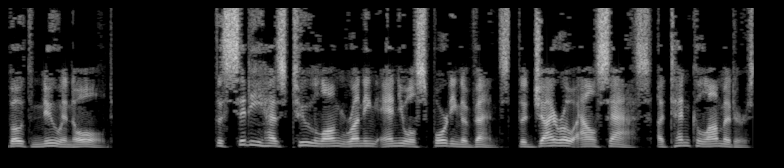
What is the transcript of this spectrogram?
both new and old. The city has two long-running annual sporting events, the Giro al Sas a 10 kilometers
